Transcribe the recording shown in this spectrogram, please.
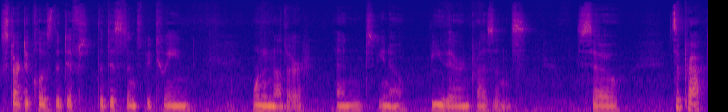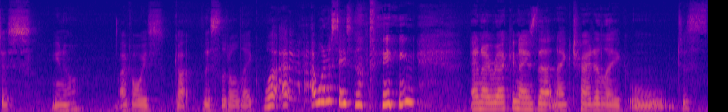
start to close the, dif- the distance between one another and, you know, be there in presence. So it's a practice, you know. I've always got this little like, well, I, I want to say something, and I recognize that, and I try to like, oh, just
